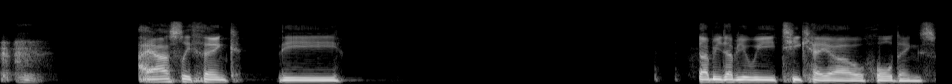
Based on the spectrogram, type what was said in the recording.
I honestly think the WWE TKO holdings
